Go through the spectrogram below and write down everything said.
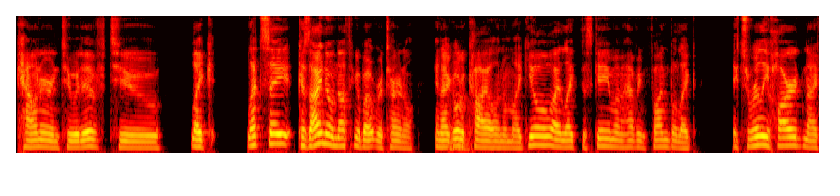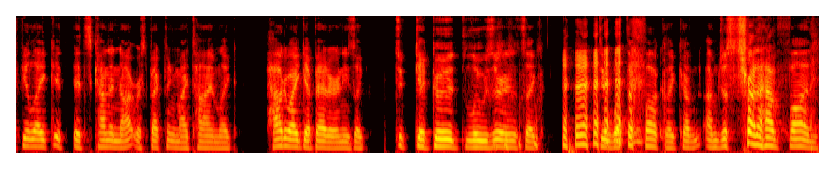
counterintuitive to, like, let's say, because I know nothing about Returnal, and I go to Mhm. Kyle and I'm like, yo, I like this game, I'm having fun, but, like, it's really hard, and I feel like it, it's kind of not respecting my time. Like, how do I get better? And he's like, to get good, loser. And it's like, dude what the fuck like i'm i'm just trying to have fun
